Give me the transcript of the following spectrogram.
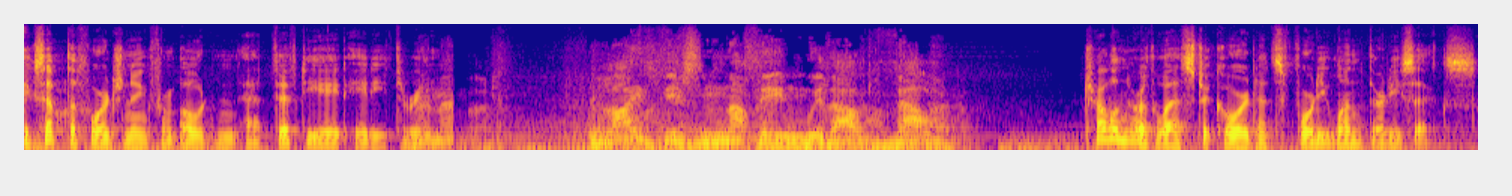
Accept the foraging from Odin at 5883. Remember, life is nothing without valor. Travel northwest to coordinates 4136.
